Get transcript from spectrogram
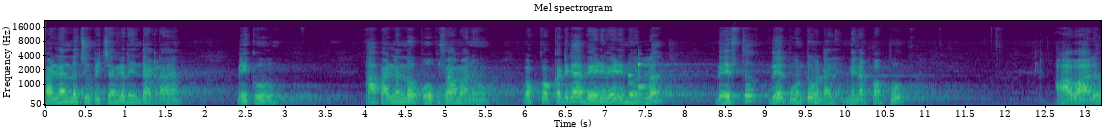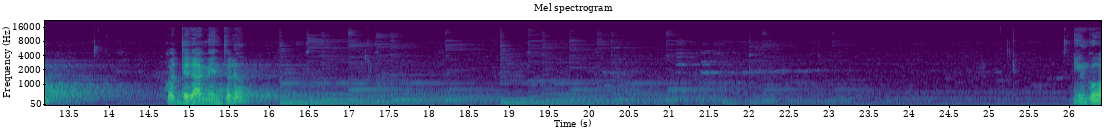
పళ్ళెంలో చూపించాను కదా ఇందాకడ మీకు ఆ పళ్ళెంలో పోపు సామాను ఒక్కొక్కటిగా వేడి వేడి నూనెలో వేస్తూ వేపుకుంటూ ఉండాలి. మినప్పప్పు ఆవాలు కొద్దిగా మెంతులు ఇంగువ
